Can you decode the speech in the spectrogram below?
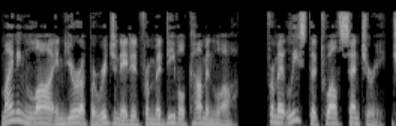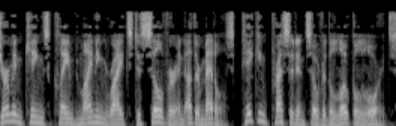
Mining law in Europe originated from medieval common law. From at least the 12th century, German kings claimed mining rights to silver and other metals, taking precedence over the local lords.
